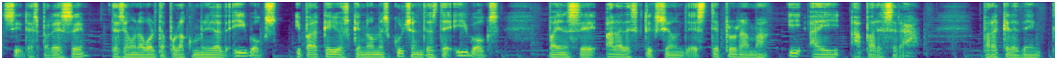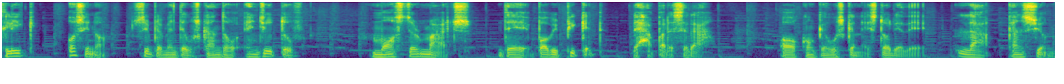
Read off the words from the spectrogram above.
si les parece, deseen una vuelta por la comunidad de Evox y para aquellos que no me escuchan desde Evox, váyanse a la descripción de este programa y ahí aparecerá para que le den clic o si no, simplemente buscando en YouTube Monster Match de Bobby Pickett les aparecerá o con que busquen la historia de la canción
